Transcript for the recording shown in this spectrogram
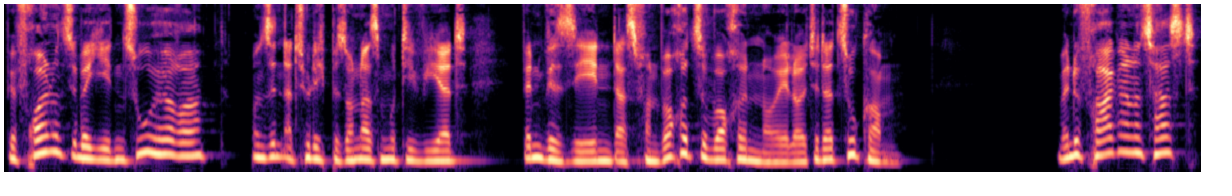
Wir freuen uns über jeden Zuhörer und sind natürlich besonders motiviert, wenn wir sehen, dass von Woche zu Woche neue Leute dazukommen. Wenn du Fragen an uns hast,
